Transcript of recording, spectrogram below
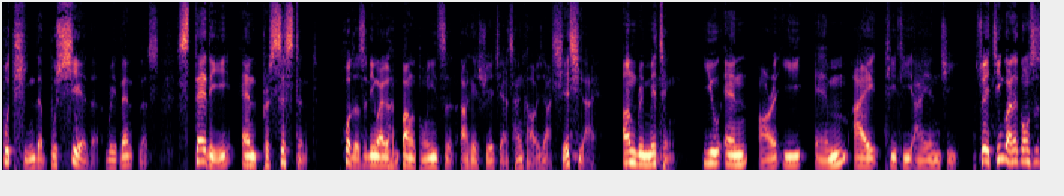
不停的、不懈的 relentless，steady and persistent，或者是另外一个很棒的同义字，大家可以学起来参考一下，写起来 unremitting，u n r e m i t t i n g。所以，尽管这公司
